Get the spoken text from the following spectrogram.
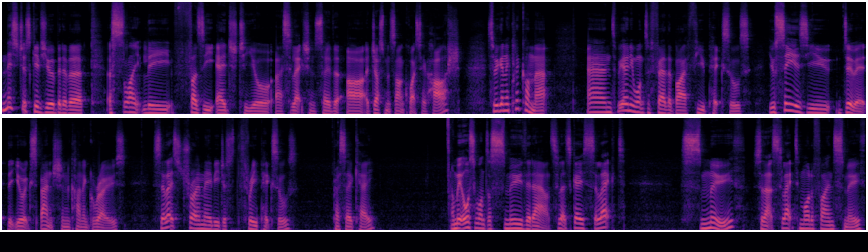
And this just gives you a bit of a, a slightly fuzzy edge to your uh, selection so that our adjustments aren't quite so harsh. So we're going to click on that and we only want to feather by a few pixels. You'll see as you do it that your expansion kind of grows. So let's try maybe just three pixels. Press OK. And we also want to smooth it out. So let's go select, smooth, so that's select, modify and smooth.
